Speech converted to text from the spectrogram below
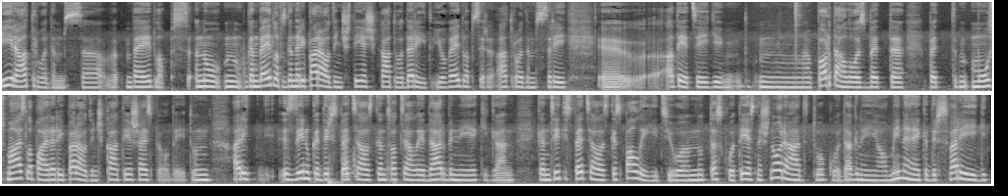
ir atrodams uh, veidlaps. Nu, gan veidlaps, gan arī paraudziņš tieši kā to darīt, jo veidlaps ir atrodams arī uh, attiecīgi mm, portālos, bet, uh, bet mūsu mājaslapā ir arī paraudziņš paraudziņš, kā tieši aizpildīt. Un arī es zinu, ka ir speciālisti, gan sociālie darbinieki, gan, gan citi speciālisti, kas palīdz. Jo nu, tas, ko tiesneši norāda, to, ko Dagnija jau minēja, kad ir svarīgi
